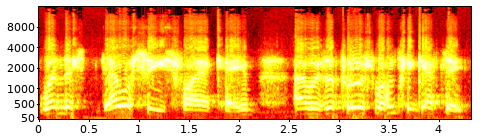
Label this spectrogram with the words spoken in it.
when the, our ceasefire came, I was the first one to get it.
